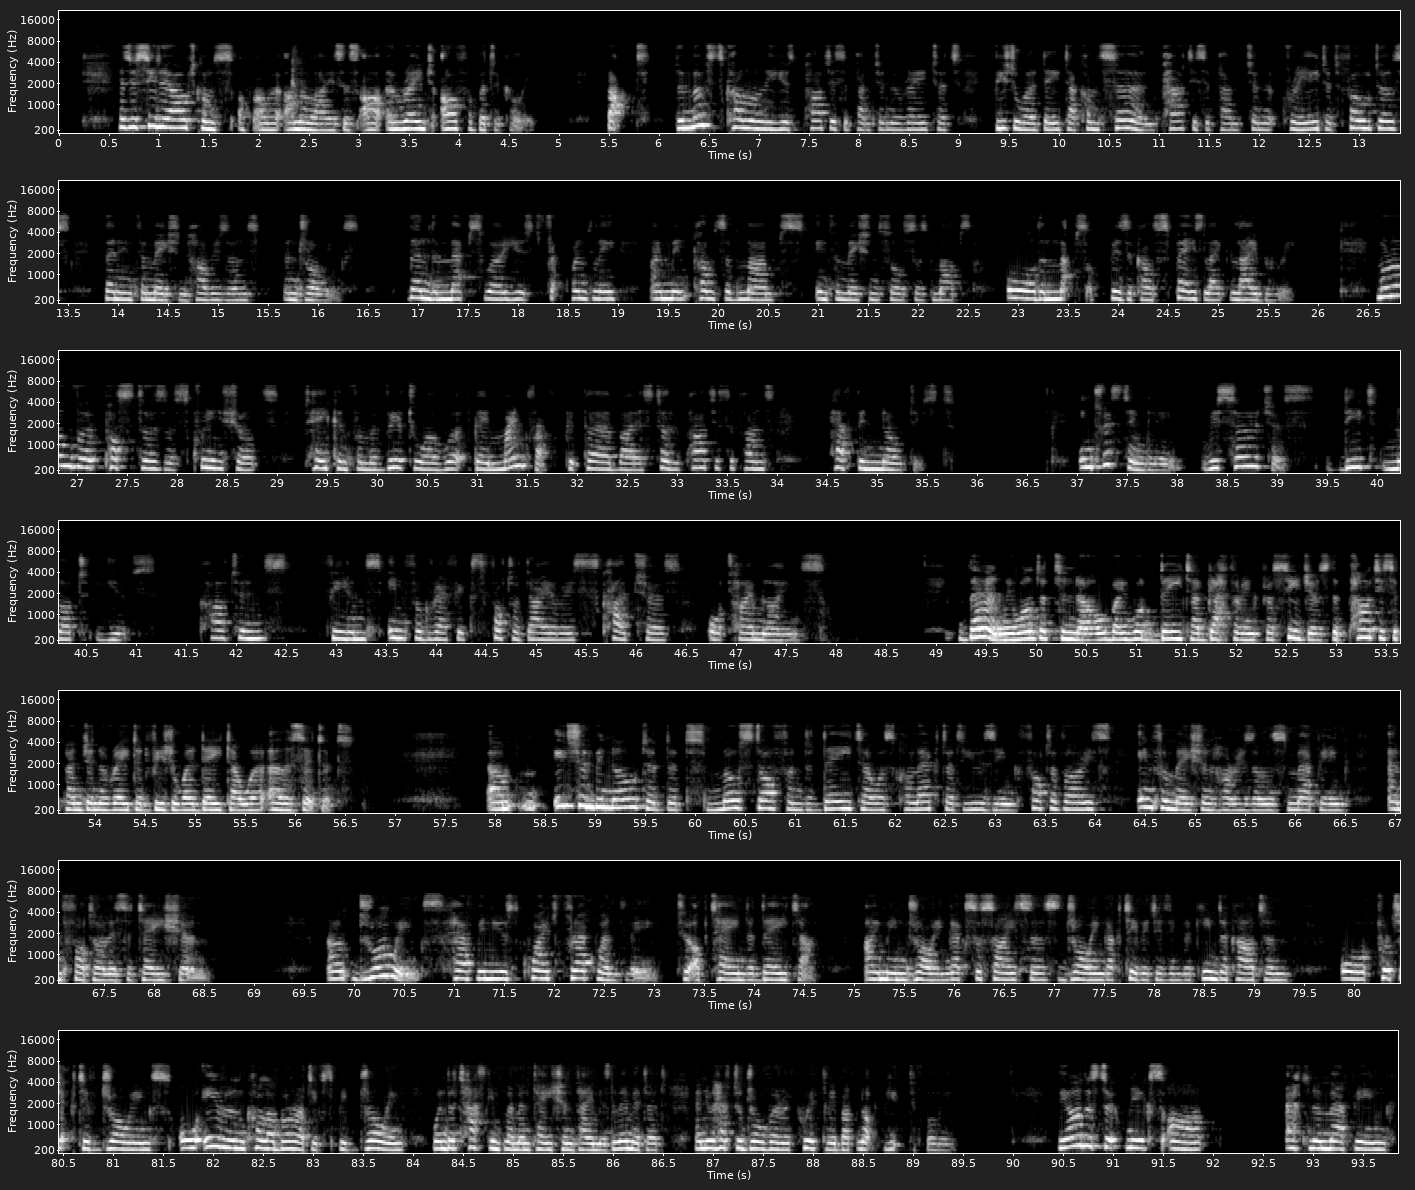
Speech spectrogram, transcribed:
As you see, the outcomes of our analysis are arranged alphabetically, but the most commonly used participant-generated visual data concern participant-created photos, then information horizons and drawings. Then the maps were used frequently, I mean concept maps, information sources maps, or the maps of physical space like library. Moreover, posters or screenshots taken from a virtual word game Minecraft prepared by a study participants have been noticed. Interestingly, researchers did not use cartoons, films, infographics, photo diaries, sculptures, or timelines. Then we wanted to know by what data gathering procedures the participant-generated visual data were elicited. Um, it should be noted that most often the data was collected using photovoice, information horizons mapping, and photo elicitation. Um, drawings have been used quite frequently to obtain the data. I mean drawing exercises, drawing activities in the kindergarten, or projective drawings, or even collaborative speed drawing when the task implementation time is limited and you have to draw very quickly but not beautifully. The other techniques are ethnomapping,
